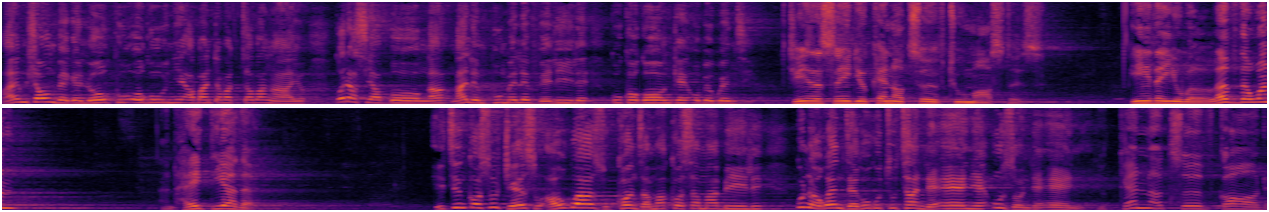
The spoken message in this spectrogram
hayi mhlawumbe ke lokhu okunye abantu abacabangayo kodwa siyabonga ngalemphumela evelile kukho konke obekwenziwe Jesus said, You cannot serve two masters. Either you will love the one and hate the other, ithi inkosi uJesu awukwazi ukukhonza amakhosi amabili kunokwenzeka ukuthi uthande enye uzonde enye you cannot serve God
